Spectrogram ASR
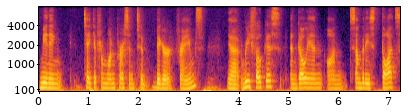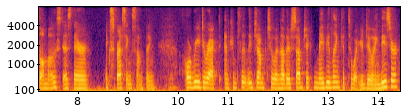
meaning take it from one person to bigger frames, mm-hmm. yeah, refocus and go in on somebody's thoughts almost as they're expressing something, mm-hmm. or redirect and completely jump to another subject and maybe link it to what you're doing. These are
